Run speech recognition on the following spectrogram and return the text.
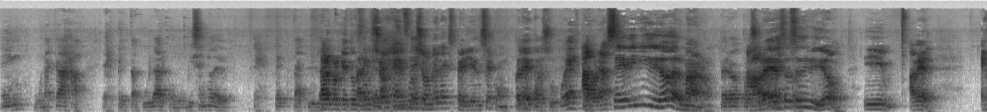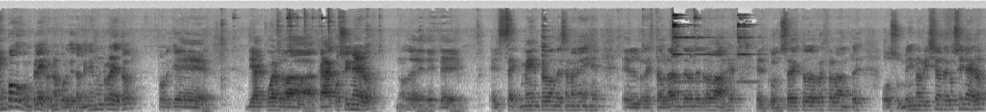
en una caja espectacular con un diseño de espectacular. Claro, porque tu función es en función de la experiencia completa. por supuesto. Ahora se dividió, hermano. Pero por Ahora eso se dividió. Y, a ver, es un poco complejo, ¿no? Porque también es un reto, porque de acuerdo a cada cocinero, de, el segmento donde se maneje, el restaurante donde trabaje, el concepto del restaurante o su misma visión de cocinero,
